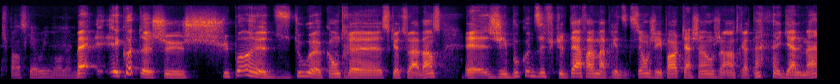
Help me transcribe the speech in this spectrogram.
Je pense que oui, mon ami. Ben, écoute, je ne suis pas euh, du tout euh, contre euh, ce que tu avances. J'ai beaucoup de difficultés à faire ma prédiction. J'ai peur qu'elle change entre-temps également.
